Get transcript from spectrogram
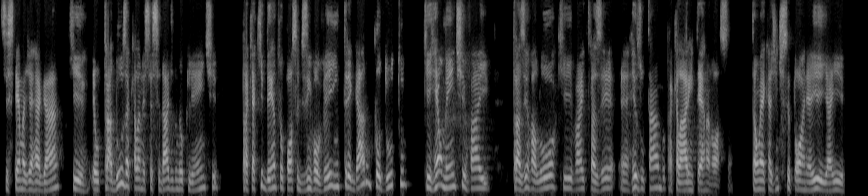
sistema de RH, que eu traduza aquela necessidade do meu cliente para que aqui dentro eu possa desenvolver e entregar um produto que realmente vai trazer valor, que vai trazer é, resultado para aquela área interna nossa. Então é que a gente se torne aí, e aí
